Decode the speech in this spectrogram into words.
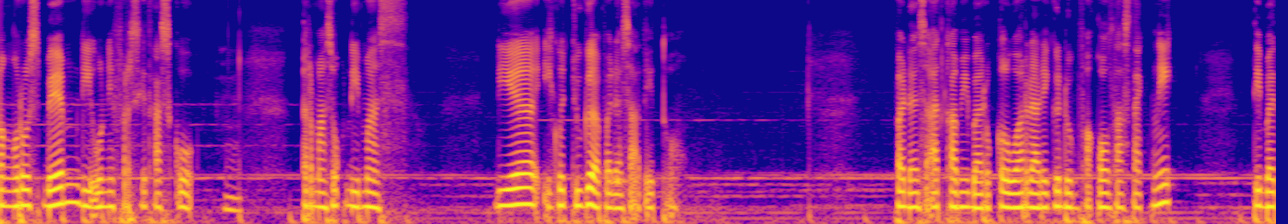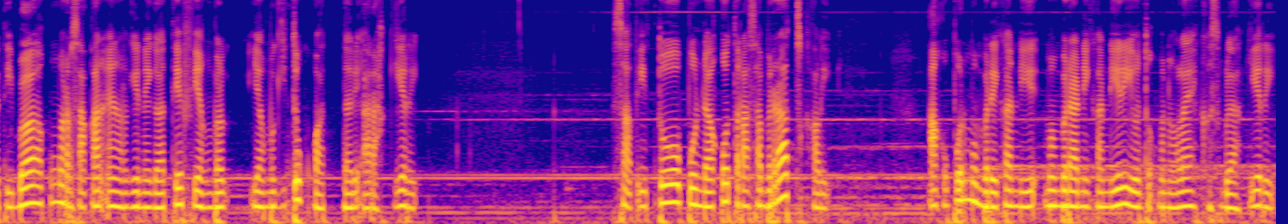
pengurus BEM di universitasku. Hmm. Termasuk Dimas. Dia ikut juga pada saat itu. Pada saat kami baru keluar dari gedung Fakultas Teknik, tiba-tiba aku merasakan energi negatif yang ber- yang begitu kuat dari arah kiri. Saat itu pundakku terasa berat sekali. Aku pun memberikan di- memberanikan diri untuk menoleh ke sebelah kiri,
